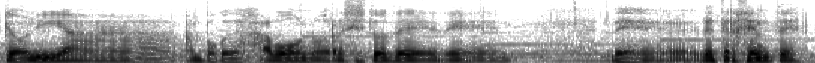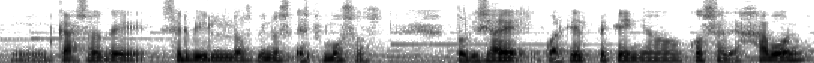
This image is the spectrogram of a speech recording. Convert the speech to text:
que olía a un poco de jabón o residuos de, detergente. El caso de servir los vinos espumosos, porque si hay cualquier pequeña cosa de jabón,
